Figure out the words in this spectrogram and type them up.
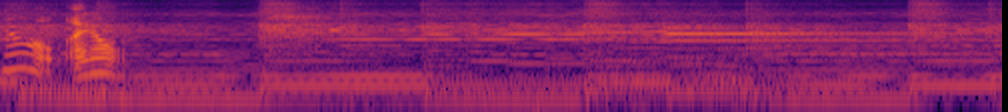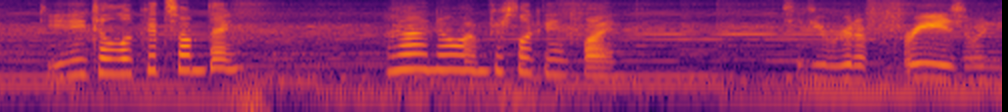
No, I don't. Do you need to look at something? Uh, no, I'm just looking fine. Said you were gonna freeze when you...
